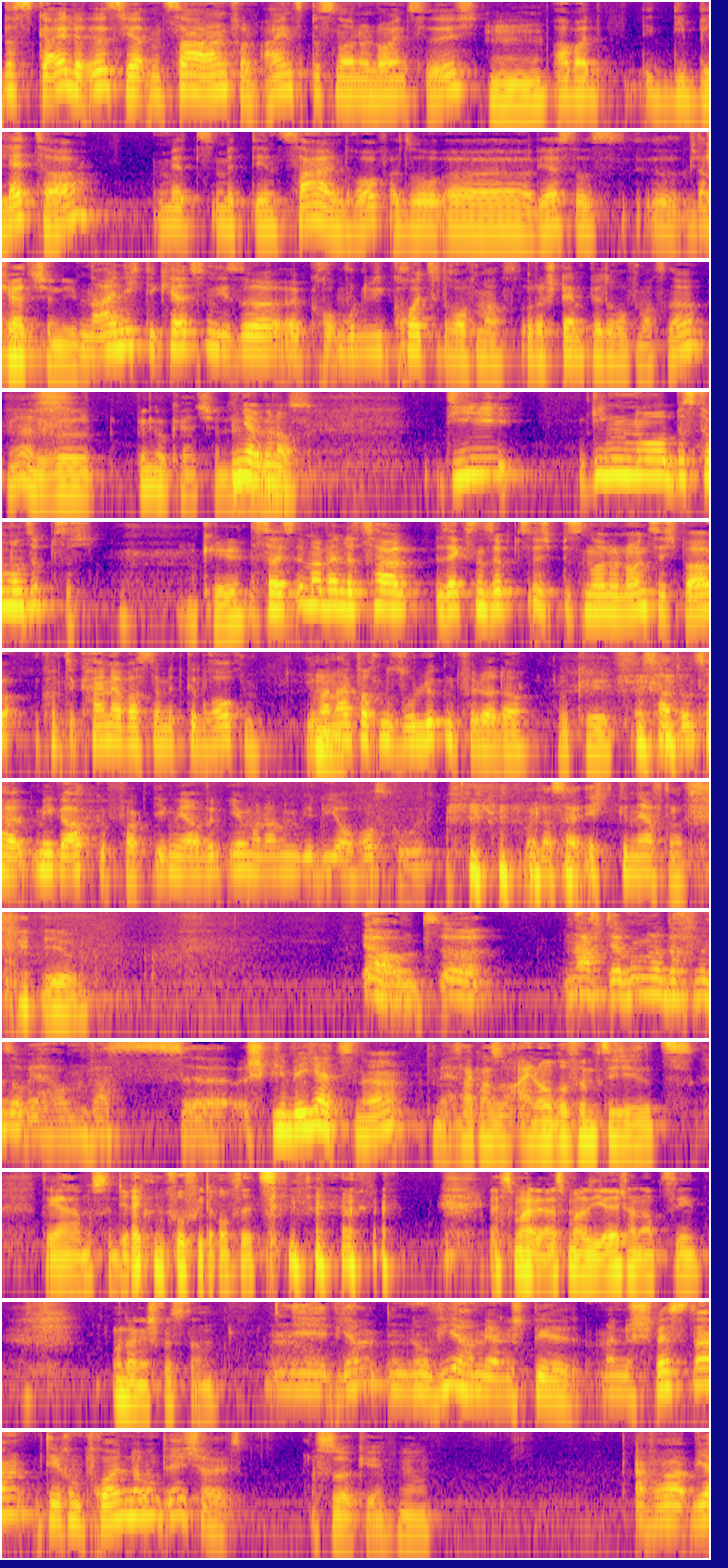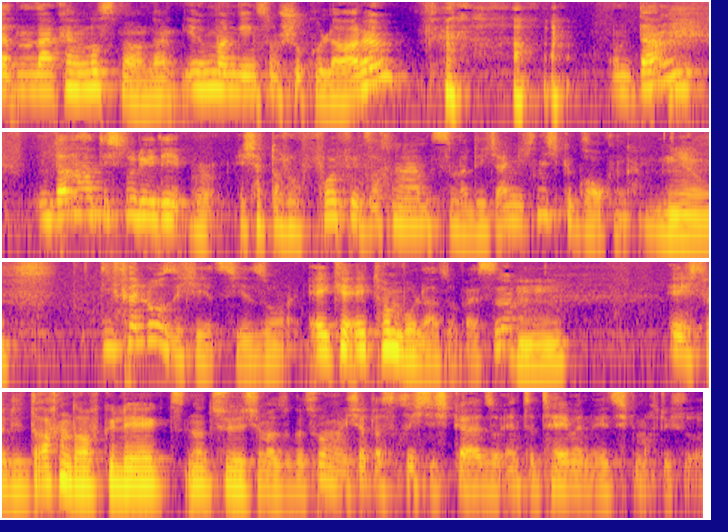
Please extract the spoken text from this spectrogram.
Das Geile ist, wir hatten Zahlen von 1 bis 99, Mhm. aber die, die Blätter mit, mit den Zahlen drauf, also, äh, wie heißt das? Äh, damit- Kärtchen, die- Nein, nicht die Kärtchen, diese, äh, wo du die Kreuze drauf machst oder Stempel drauf machst, ne? Ja, diese Bingo-Kärtchen. Ja, genau. Die gingen nur bis 75. Okay. Das heißt, immer wenn die Zahl 76 bis 99 war, konnte keiner was damit gebrauchen. Die waren Hm. einfach nur so Lückenfüller da. Okay. Das hat uns halt mega abgefuckt. Irgendwann haben wir die auch rausgeholt. weil das halt echt genervt hat. Jo. Ja, und äh, nach der Runde dachten wir so, ja, um was äh, spielen wir jetzt, ne? Ja, sag mal so 1,50 Euro ist jetzt. Digga, da musst du direkt einen Fuffi draufsetzen. erstmal, erstmal die Eltern abziehen. Und deine Schwestern. Nee, wir haben, nur wir haben ja gespielt. Meine Schwestern, deren Freunde und ich halt. Achso, okay, ja. Aber wir hatten da keine Lust mehr. Und dann irgendwann ging es um Schokolade. und dann, und dann hatte ich so die Idee, Bro, ich habe doch noch voll viele Sachen in meinem Zimmer, die ich eigentlich nicht gebrauchen kann. Jo. Die verlose ich jetzt hier so. AKA Tombola, so weißt du? Mhm. Ich so die Drachen draufgelegt, natürlich immer so gezogen. Ich habe das richtig geil, so Entertainment-mäßig gemacht. Ich so,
